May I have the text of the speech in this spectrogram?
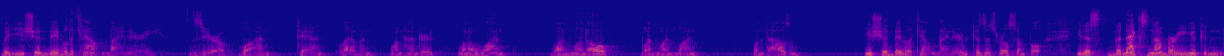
but you should be able to count in binary 0, 1, 10, 11, 100, 101, 110, 111, 1000. You should be able to count in binary because it's real simple. You just, the next number you can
